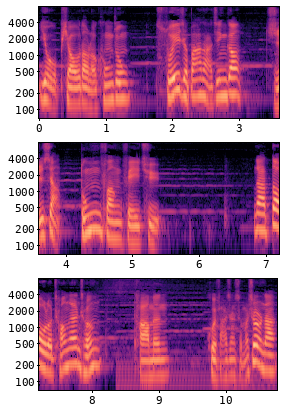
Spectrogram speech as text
又飘到了空中，随着八大金刚直向东方飞去。那到了长安城，他们会发生什么事儿呢？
